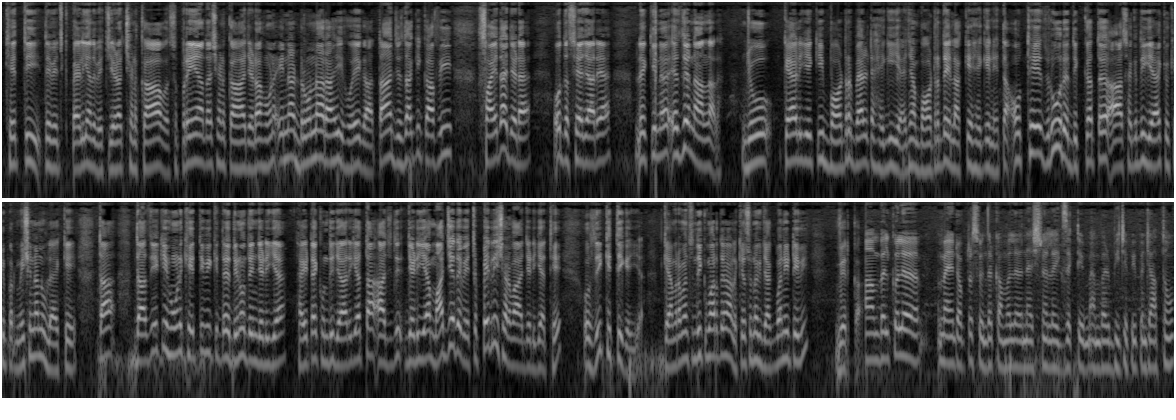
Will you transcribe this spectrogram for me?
ਖੇਤੀ ਦੇ ਵਿੱਚ ਪਹਿਲੀਆਂ ਦੇ ਵਿੱਚ ਜਿਹੜਾ ਛਿਣਕਾਵ ਸਪਰੇਆਂ ਦਾ ਛਿਣਕਾਅ ਜਿਹੜਾ ਹੁਣ ਇਹਨਾਂ ਡਰੋਨਾਂ ਰਾਹੀਂ ਹੋਏਗਾ, ਤਾਂ ਜਿਸ ਦਾ ਕਿ ਕਾਫੀ ਫਾਇਦਾ ਜਿਹੜਾ, ਉਹ ਦੱਸਿਆ ਜਾ ਰਿਹਾ। ਲੇਕਿਨ ਇਸ ਦੇ ਨਾਲ ਨਾਲ ਜੋ ਕਹਿ ਲਈਏ ਕਿ ਬਾਰਡਰ ਬੈਲਟ ਹੈਗੀ ਹੈ ਜਾਂ ਬਾਰਡਰ ਦੇ ਇਲਾਕੇ ਹੈਗੇ ਨੇ, ਤਾਂ ਉੱਥੇ ਜ਼ਰੂਰ ਦਿੱਕਤ ਆ ਸਕਦੀ ਹੈ ਕਿਉਂਕਿ ਪਰਮਿਸ਼ਨਾਂ ਨੂੰ ਲੈ ਕੇ। ਤਾਂ ਦੱਸ ਦਈਏ ਕਿ ਹੁਣ ਖੇਤੀ ਵੀ ਕਿਤੇ ਦਿਨੋਂ ਦਿਨ ਜਿਹੜੀ ਹੈ ਹਾਈਟੈਕ ਹੁੰਦੀ ਜਾ ਰਹੀ ਹੈ, ਤਾਂ ਅੱਜ ਦੀ ਜਿਹੜੀ ਆ ਮਾਝੇ ਦੇ ਵਿੱਚ ਪਹਿਲੀ ਸ਼ੁਰੂਆਤ ਜਿਹੜੀ ਹੈ ਇੱਥੇ ਉਸ ਦੀ ਕੀਤੀ ਗਈ ਹੈ। ਕੈਮਰਾਮੈਨ ਸੰਦੀਪ ਕੁਮਾਰ ਦੇ ਨਾਲ ਲਿਖਿਆ ਸੁਨਕ ਜਗਬਾਨੀ ਟੀਵੀ ਵਿਰਕਾ। ਹਾਂ ਬਿਲਕੁਲ, ਮੈਂ doctor Surinder Kamal, national executive member BJP Punjab ਤੋਂ।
